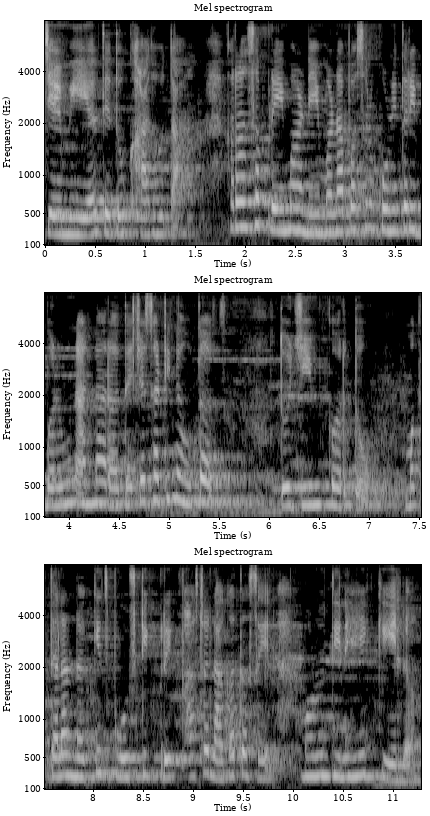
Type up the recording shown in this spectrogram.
जे मिळेल ते तो खात होता. कारण असं प्रेमाने मनापासून कोणीतरी बनवून आणणारं त्याच्यासाठी नव्हतंच. तो जिम करतो. मग त्याला नक्कीच पौष्टिक ब्रेकफास्ट लागत असेल म्हणून तिने हे केलं.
